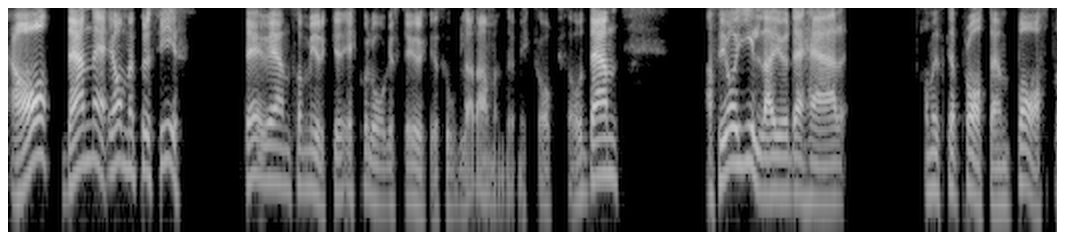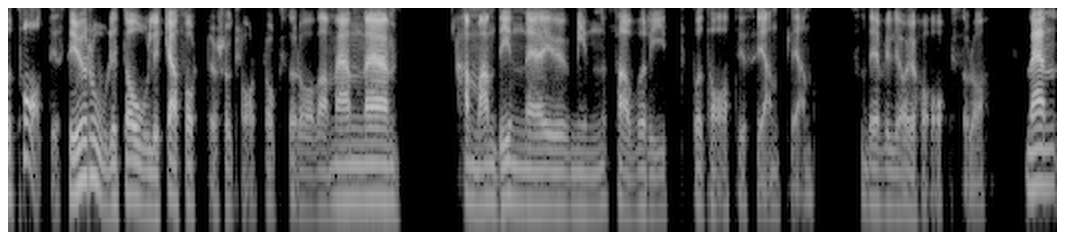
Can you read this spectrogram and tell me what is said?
ja, den är, ja men precis. Det är ju en som yrke, ekologiska yrkesodlare använder mycket också. Och den, alltså jag gillar ju det här, om vi ska prata en baspotatis. Det är ju roligt att ha olika sorter såklart också då, va? men eh, Amandin är ju min favoritpotatis egentligen. Så det vill jag ju ha också då. Men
